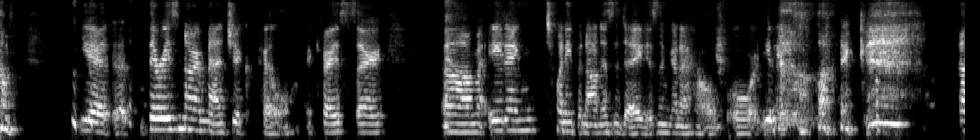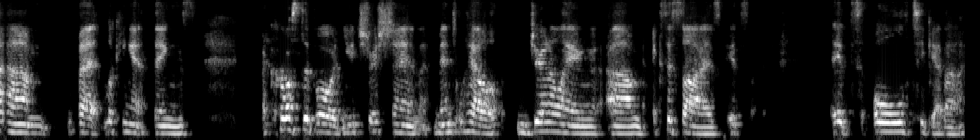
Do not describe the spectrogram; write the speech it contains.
um, yeah uh, there is no magic pill okay? So um, eating 20 bananas a day isn't going to help or you know like um, but looking at things across the board nutrition mental health journaling um, exercise it's it's all together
